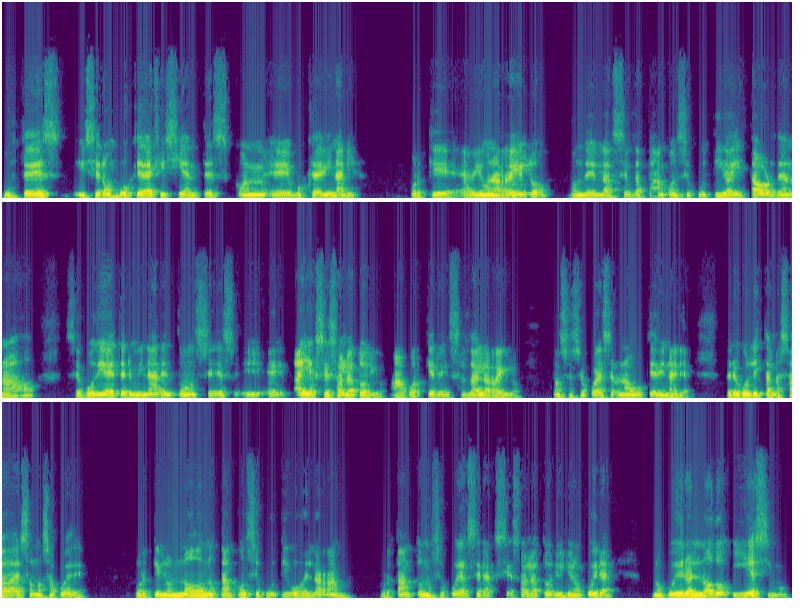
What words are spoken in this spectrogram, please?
ustedes hicieron búsquedas eficientes con eh, búsqueda binaria, porque había un arreglo donde las celdas estaban consecutivas y estaba ordenado, se podía determinar entonces, eh, eh, hay acceso aleatorio a cualquier celda del arreglo, entonces se puede hacer una búsqueda binaria, pero con lista enlazada eso no se puede, porque los nodos no están consecutivos en la RAM, por tanto no se puede hacer acceso aleatorio, yo no puedo ir no puedo ir al nodo iésimo.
